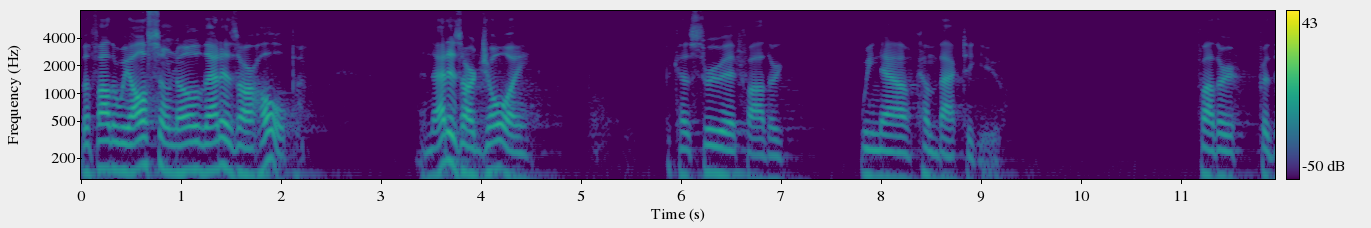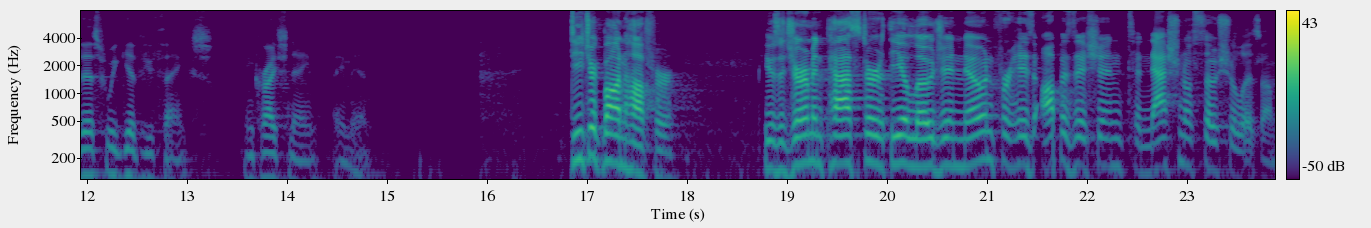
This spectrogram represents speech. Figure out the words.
But Father, we also know that is our hope, and that is our joy, because through it, Father, we now come back to you. Father, for this we give you thanks. In Christ's name, amen. Dietrich Bonhoeffer. He was a German pastor, theologian, known for his opposition to National Socialism.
